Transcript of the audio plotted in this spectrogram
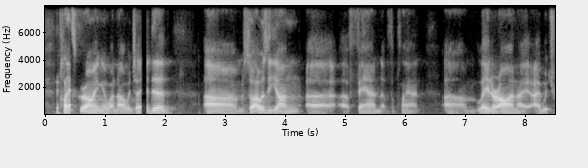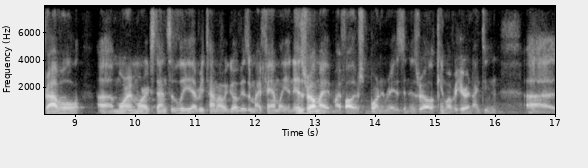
plants growing and whatnot, which I did. Um, so I was a young uh, a fan of the plant. Um, later on, I, I would travel uh, more and more extensively. Every time I would go visit my family in Israel, my, my father was born and raised in Israel, came over here in 1969 uh,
